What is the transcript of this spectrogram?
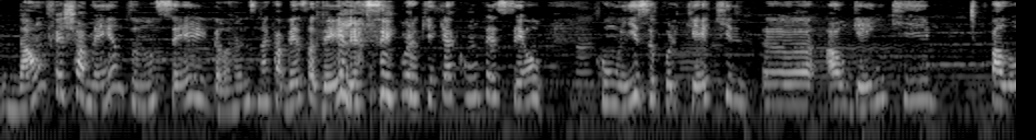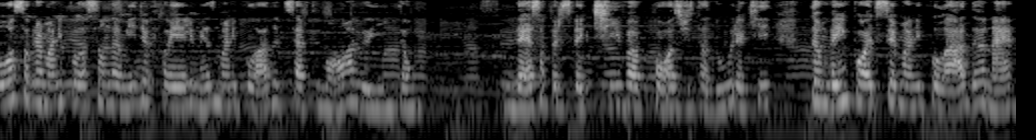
dar um fechamento, não sei, pelo menos na cabeça dele, assim, para o que, que aconteceu com isso, por que, que uh, alguém que falou sobre a manipulação da mídia foi ele mesmo manipulado de certo modo, e então dessa perspectiva pós-ditadura que também pode ser manipulada, né?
